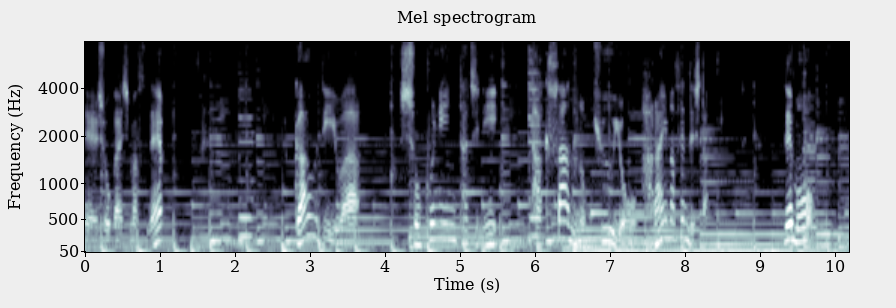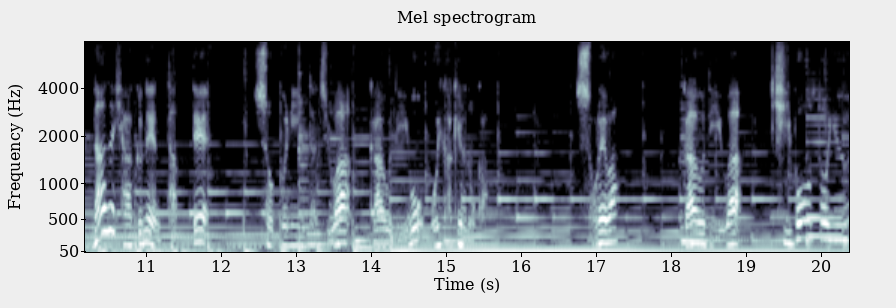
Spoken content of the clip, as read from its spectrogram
えー、紹介しますね。ガウディは職人たちにたくさんの給与を払いませんでした。でも、なぜ100年経って職人たちはガウディを追いかけるのか？それはガウディは希望という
